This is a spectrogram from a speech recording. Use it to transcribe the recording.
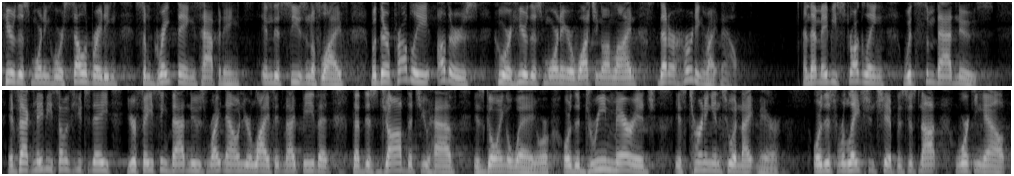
here this morning who are celebrating some great things happening in this season of life, but there are probably others who are here this morning or watching online that are hurting right now and that may be struggling with some bad news. In fact, maybe some of you today, you're facing bad news right now in your life. It might be that, that this job that you have is going away, or, or the dream marriage is turning into a nightmare, or this relationship is just not working out.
